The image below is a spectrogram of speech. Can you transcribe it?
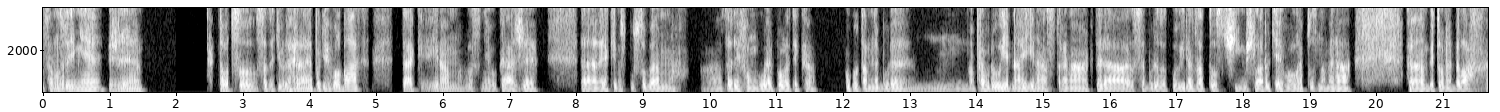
samozřejmě, že to, co se teď odehraje po těch volbách, tak jenom vlastně ukáže, jakým způsobem e, tedy funguje politika. Pokud tam nebude mm, opravdu jedna jediná strana, která se bude zodpovídat za to, s čím šla do těch voleb, to znamená, eh, by to nebyla eh,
